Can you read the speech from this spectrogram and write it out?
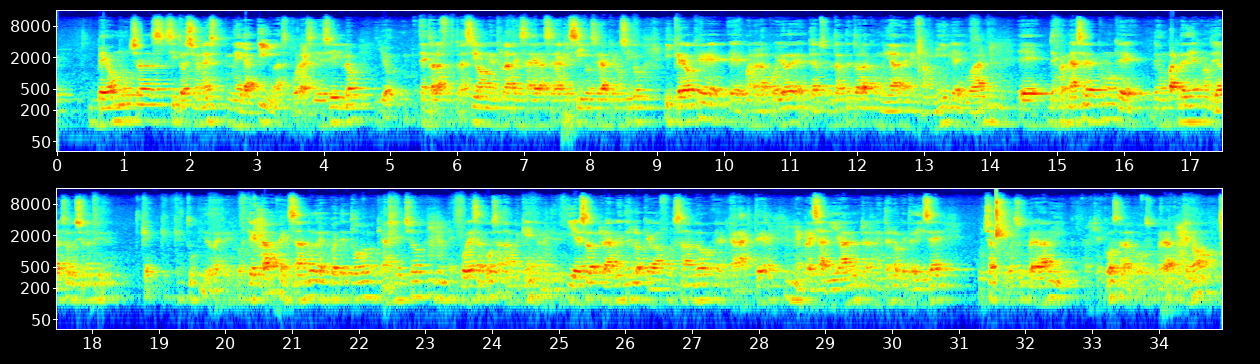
veo muchas situaciones negativas, por así decirlo, yo entra la frustración, entra la pensadera, ¿será que sigo, será que no sigo? Y creo que, eh, bueno, el apoyo de, de absolutamente toda la comunidad, de mi familia igual, eh, después me hace ver como que de un par de días cuando ya lo soluciono, yo digo, qué, qué, qué estúpido eres, porque estabas pensando después de todo lo que has hecho eh, por esa cosa tan pequeña. Y eso realmente es lo que va forzando el carácter empresarial, realmente es lo que te dice, escucha, lo puedes superar y cualquier cosa la puedo superar, ¿por qué no?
